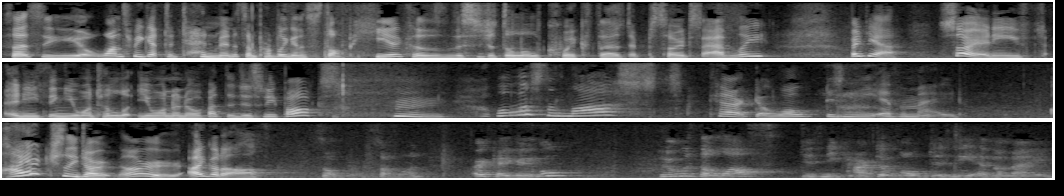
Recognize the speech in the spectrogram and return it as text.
So let's see. Once we get to ten minutes, I'm probably going to stop here because this is just a little quick first episode, sadly. But yeah. So any anything you want to you want to know about the Disney parks? Hmm. What was the last character Walt Disney ever made? I actually don't know. I gotta ask some, someone. Okay, Google. Who was the last Disney character Walt Disney ever made?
